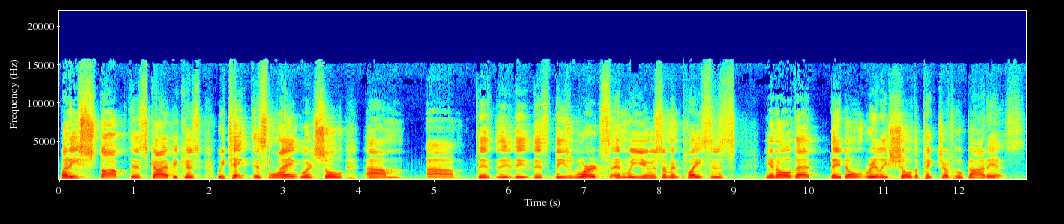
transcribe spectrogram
But he stopped this guy because we take this language so, um, uh, the, the, this, these words, and we use them in places, you know, that they don't really show the picture of who God is.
